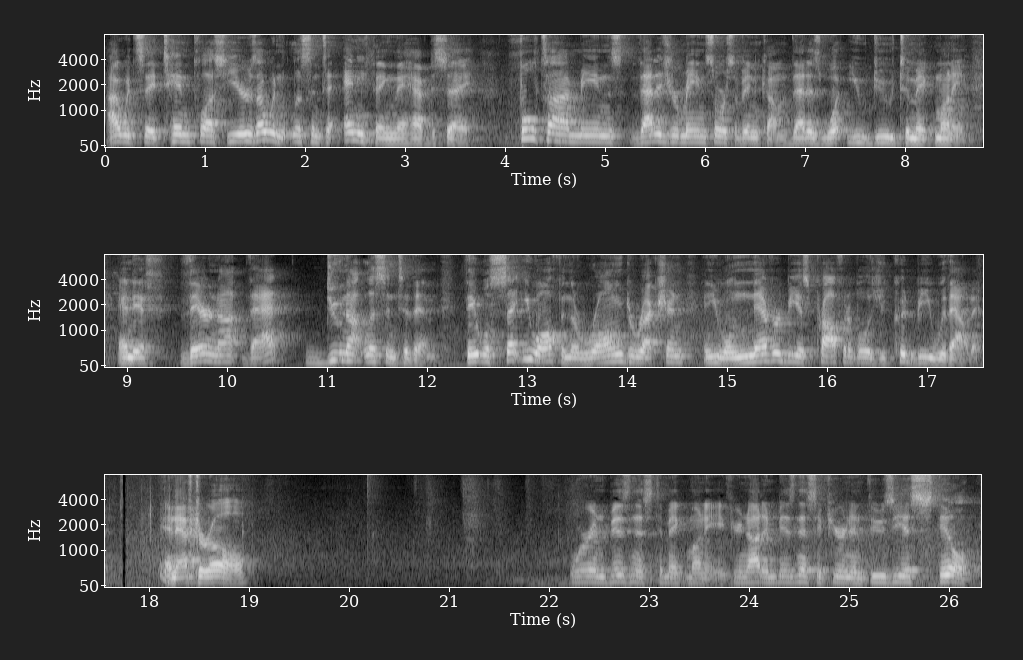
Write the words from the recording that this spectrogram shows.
I would say 10 plus years, I wouldn't listen to anything they have to say. Full time means that is your main source of income. That is what you do to make money. And if they're not that, do not listen to them. They will set you off in the wrong direction and you will never be as profitable as you could be without it. And after all, we're in business to make money. If you're not in business, if you're an enthusiast, still,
